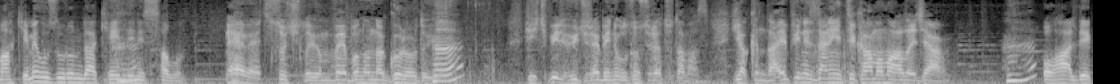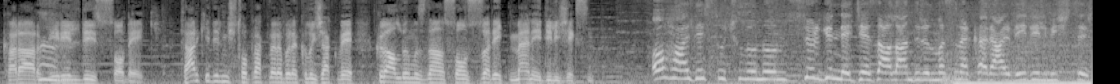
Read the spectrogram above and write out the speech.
mahkeme huzurunda kendini savun. Evet suçluyum ve bununla gurur duyuyorum. Ha? Hiçbir hücre beni uzun süre tutamaz. Yakında hepinizden intikamımı alacağım. O halde karar verildi Sobek. Terk edilmiş topraklara bırakılacak ve krallığımızdan sonsuza dek men edileceksin. O halde suçlunun sürgünle cezalandırılmasına karar verilmiştir.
